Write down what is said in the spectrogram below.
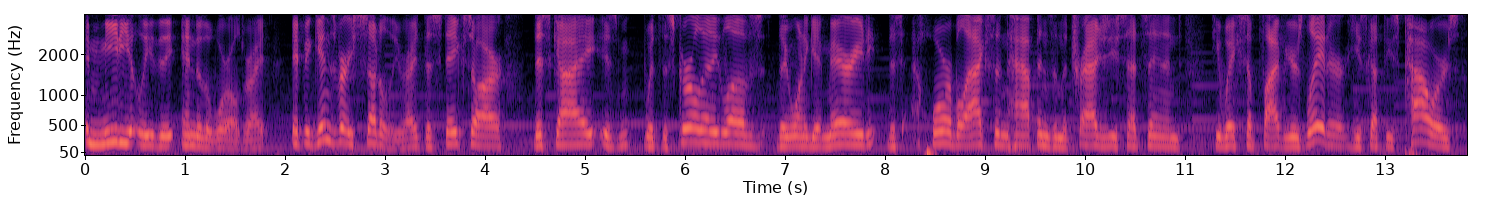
immediately the end of the world, right? It begins very subtly, right? The stakes are this guy is with this girl that he loves, they want to get married, this horrible accident happens and the tragedy sets in and he wakes up 5 years later, he's got these powers.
